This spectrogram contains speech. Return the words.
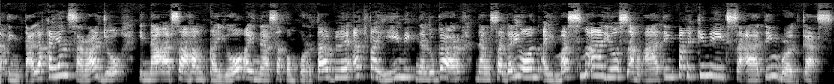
ating talakayan sa radyo, inaasahang kayo ay nasa komportable at tahimik na lugar nang sa gayon ay mas maayos ang ating pakikinig sa ating broadcast.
